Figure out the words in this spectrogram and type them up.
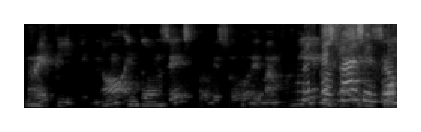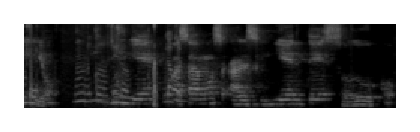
repiten, ¿no? Entonces, profesor, eh, vamos bien. Es fácil, profe. sencillo. Muy bien, pasamos al siguiente Sudoku.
